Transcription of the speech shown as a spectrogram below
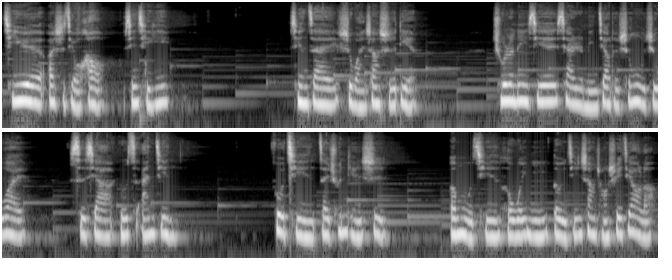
七月二十九号，星期一。现在是晚上十点。除了那些夏日鸣叫的生物之外，四下如此安静。父亲在春田市，而母亲和维尼都已经上床睡觉了。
